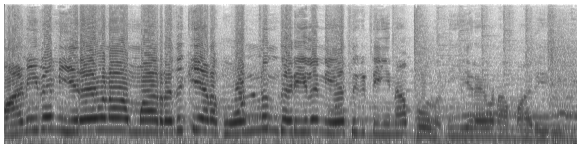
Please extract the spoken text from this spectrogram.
மனிதன் இறைவனாக மாறுறதுக்கு எனக்கு ஒன்றும் தெரியலன்னு ஏற்றுக்கிட்டீங்கன்னா போதும். நீங்கள் இறைவனாக மாறிடுவீங்க.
